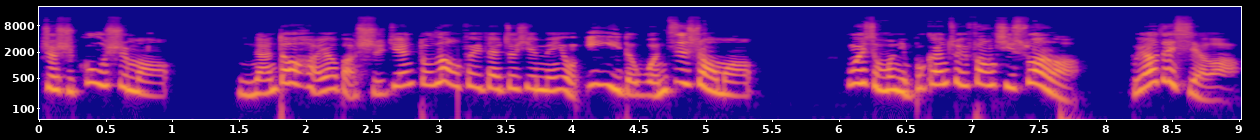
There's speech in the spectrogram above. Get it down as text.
这是故事吗？你难道还要把时间都浪费在这些没有意义的文字上吗？为什么你不干脆放弃算了，不要再写了？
